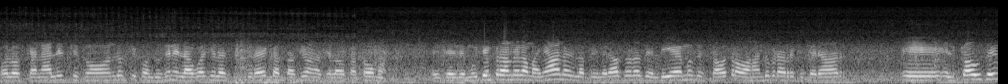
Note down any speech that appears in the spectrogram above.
o los canales que son los que conducen el agua hacia la estructura de captación, hacia la toma. Eh, desde muy temprano en la mañana, desde las primeras horas del día hemos estado trabajando para recuperar eh, el cauce.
